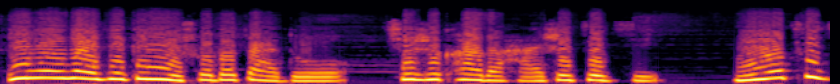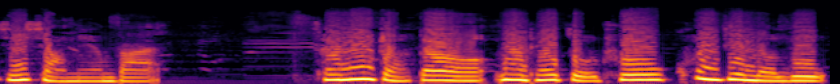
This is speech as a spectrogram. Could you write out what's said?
因为外界跟你说的再多，其实靠的还是自己。你要自己想明白，才能找到那条走出困境的路。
